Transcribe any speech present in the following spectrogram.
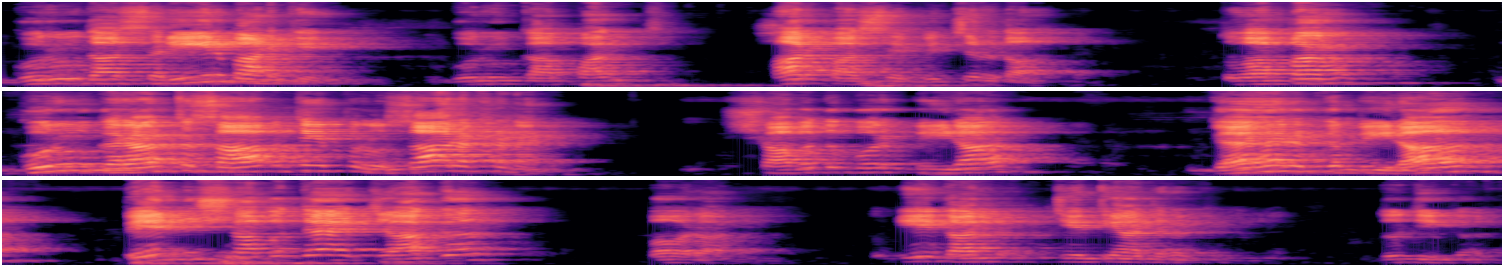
ਗੁਰੂ ਦਾ ਸਰੀਰ ਬਣ ਕੇ ਗੁਰੂ ਦਾ ਪੰਥ ਹਰ ਪਾਸੇ ਵਿਚਰਦਾ ਹੈ। ਤੋ ਆਪਾਂ ਗੁਰੂ ਗ੍ਰੰਥ ਸਾਹਿਬ ਤੇ ਭਰੋਸਾ ਰੱਖਣਾ ਸ਼ਬਦ ਗੁਰ ਪੀਰਾ, ਗਹਿਰ ਗੰਭੀਰਾ, ਬਿਨ ਸ਼ਬਦ ਹੈ ਜਗ ਬੋਰਾ। ਇਹ ਗੱਲ ਚੇਤਿਆਂ 'ਚ ਰੱਖਣੀ ਹੈ। ਦੂਜੀ ਗੱਲ,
